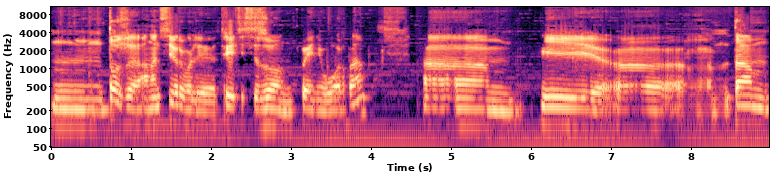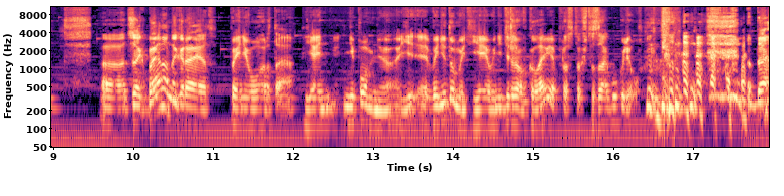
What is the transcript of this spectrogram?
э, тоже анонсировали третий сезон Пенни Уорта. Э, и э, там Э, Джек Беннон играет Пенни Уорта. Я не помню, вы не думаете, я его не держал в голове, я просто что загуглил. Да.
